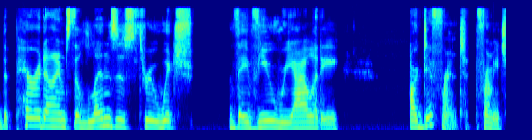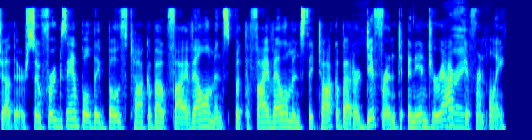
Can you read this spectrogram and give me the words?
the paradigms the lenses through which they view reality are different from each other. So, for example, they both talk about five elements, but the five elements they talk about are different and interact Right. differently.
